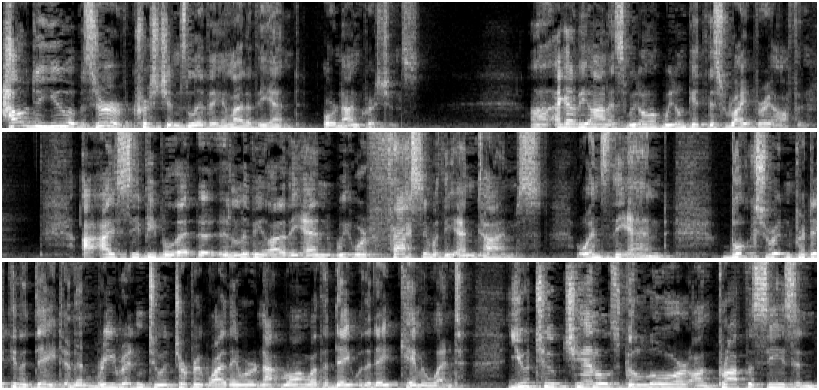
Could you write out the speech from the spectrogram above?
How do you observe Christians living in light of the end, or non-Christians? Uh, I got to be honest, we don't we don't get this right very often. I, I see people that uh, living in light of the end. We, we're fasting with the end times. When's the end? Books written predicting the date and then rewritten to interpret why they were not wrong about the date when the date came and went. YouTube channels galore on prophecies and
